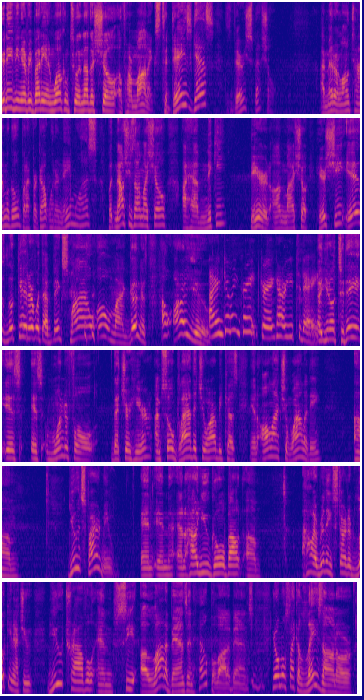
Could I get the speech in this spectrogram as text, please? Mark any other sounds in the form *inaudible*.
Good evening, everybody, and welcome to another show of Harmonics. Today's guest is very special. I met her a long time ago, but I forgot what her name was. But now she's on my show. I have Niki Beard on my show. Here she is. Look at her with that big smile. *laughs* oh my goodness. How are you? I'm doing great, Greg. How are you today? Uh, you know, today is is wonderful that you're here. I'm so glad that you are because in all actuality, um, you inspired me, and and and how you go about. Um, how I really started looking at you. You travel and see a lot of bands and help a lot of bands. Mm-hmm. You're almost like a liaison, or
